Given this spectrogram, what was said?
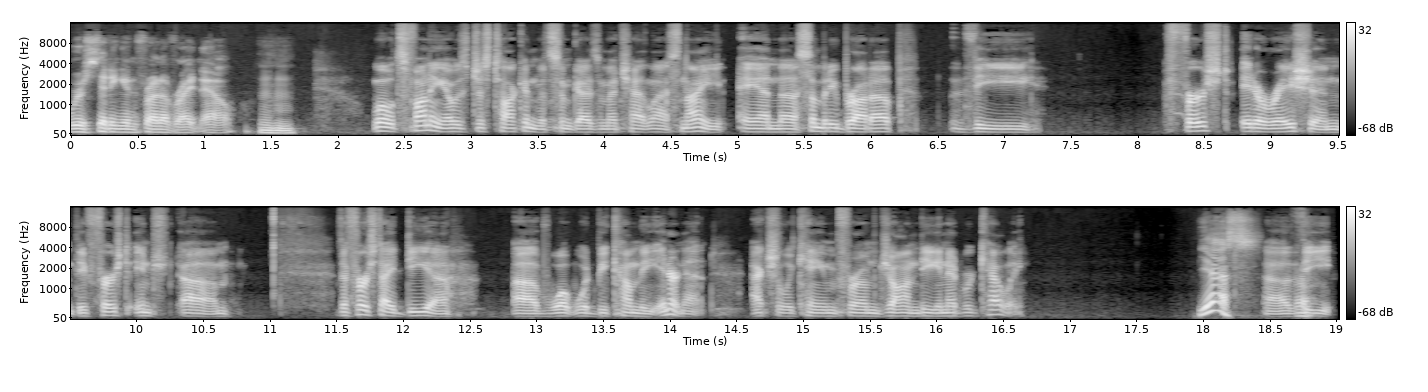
we're sitting in front of right now. Well, it's funny. I was just talking with some guys in my chat last night, and uh, somebody brought up the first iteration, the first int- um, the first idea of what would become the internet actually came from John Dee and Edward Kelly. Yes. Uh, the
